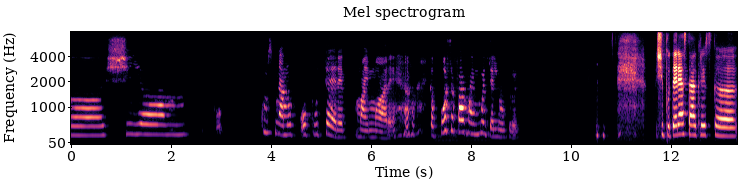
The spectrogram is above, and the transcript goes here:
uh, și, uh, cum spuneam, o, o putere mai mare, că pot să fac mai multe lucruri. Și puterea asta crezi că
